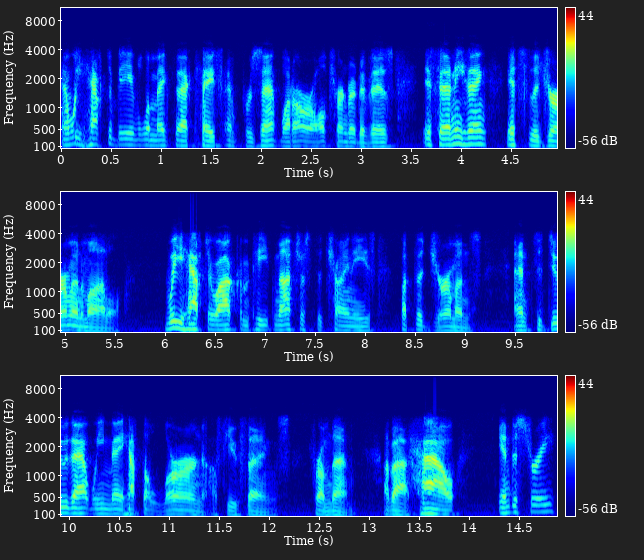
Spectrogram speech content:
And we have to be able to make that case and present what our alternative is. If anything, it's the German model. We have to outcompete not just the Chinese, but the Germans. And to do that, we may have to learn a few things from them about how industry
